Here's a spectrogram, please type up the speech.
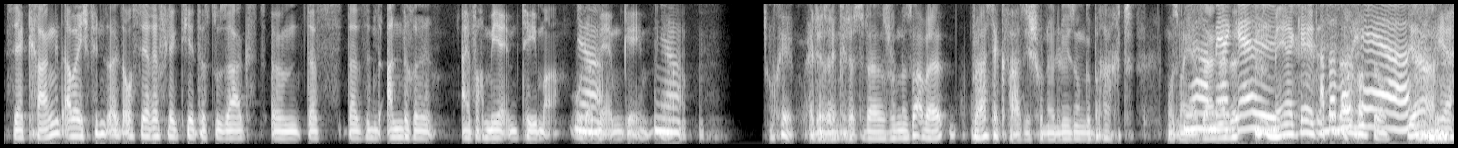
sehr krankt. Aber ich finde es halt auch sehr reflektiert, dass du sagst, ähm, dass da sind andere einfach mehr im Thema oder Ja. mehr im Game. Ja. Okay, hätte sein können, dass du da schon so, aber du hast ja quasi schon eine Lösung gebracht, muss man ja, Ja, sagen. mehr also, Geld. Mehr Geld, es Aber ist einfach woher? so. Ja. Ja.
